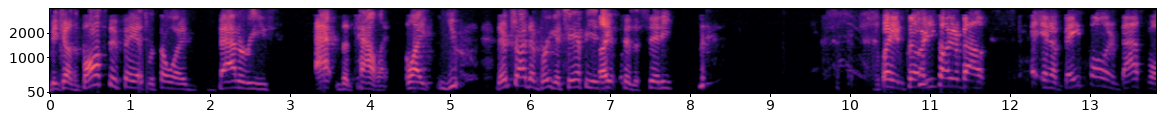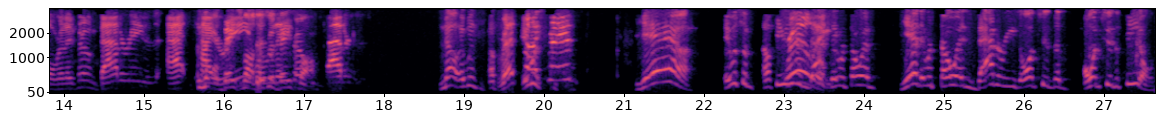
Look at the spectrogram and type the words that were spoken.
Because Boston fans were throwing batteries at the talent. Like you, they're trying to bring a championship Like- to the city. Wait, so are you talking about in a baseball or in basketball where they throwing batteries at No, Kyrie? baseball. or This were is they baseball. Batteries? No, it was a, Red Sox fans? yeah, it was a, a few years back. They were throwing yeah, they were throwing batteries onto the onto the field.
